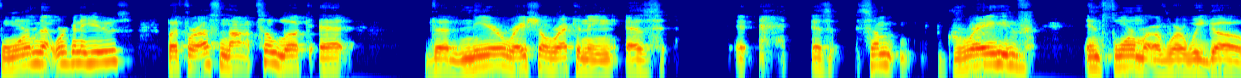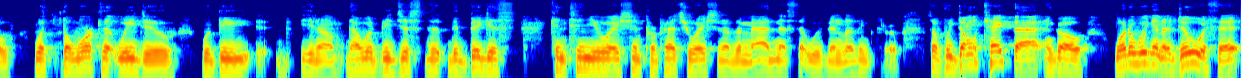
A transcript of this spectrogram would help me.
form that we're going to use, but for us not to look at the near racial reckoning as as some grave informer of where we go with the work that we do would be you know that would be just the, the biggest continuation perpetuation of the madness that we've been living through so if we don't take that and go what are we going to do with it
